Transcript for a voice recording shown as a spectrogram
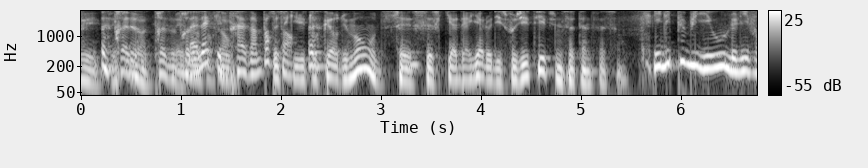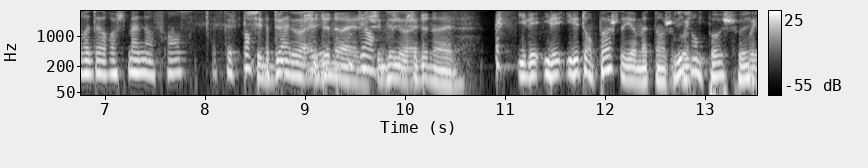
Oui, très, très, très, très est très important. Parce qu'il est au cœur du monde. C'est c'est ce qu'il y a derrière le dispositif, d'une certaine façon. Il est publié où le livre de Rochman en France? Parce que je pense Chez que De Noël. Chez De Noël. Chez De Noël. Chez De Noël. Il est, il, est, il est en poche d'ailleurs maintenant, je Il crois. est en poche, oui. Oui.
